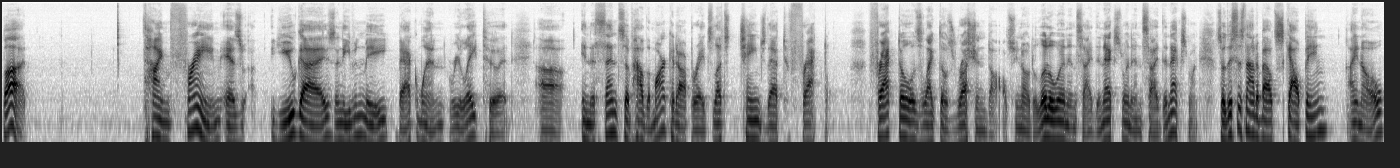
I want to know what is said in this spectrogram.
but time frame as you guys and even me back when relate to it uh, in the sense of how the market operates let's change that to fractal Fractal is like those Russian dolls, you know, the little one inside the next one, inside the next one. So this is not about scalping. I know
